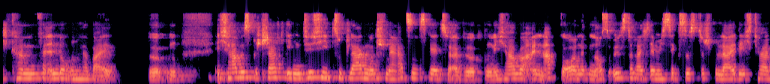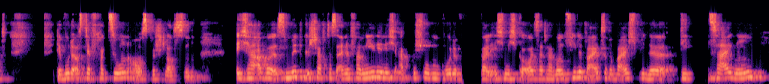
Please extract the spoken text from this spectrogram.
Ich kann Veränderungen herbeiwirken. Ich habe es geschafft, gegen Tichy zu klagen und Schmerzensgeld zu erwirken. Ich habe einen Abgeordneten aus Österreich, der mich sexistisch beleidigt hat, der wurde aus der Fraktion ausgeschlossen. Ich habe es mitgeschafft, dass eine Familie nicht abgeschoben wurde, weil ich mich geäußert habe. Und viele weitere Beispiele, die zeigen,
